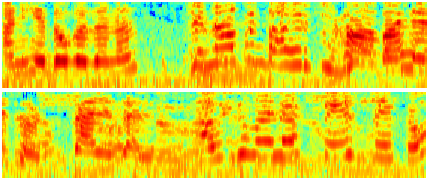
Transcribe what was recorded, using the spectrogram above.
आणि हे दोघ जण? त्यांना आपण बाहेर सोडू. हा बाहेर सोडू. चालेल चालेल. आम्ही तुम्हाला स्पेस देतो.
